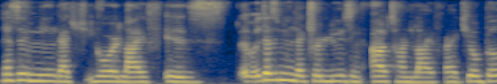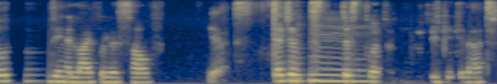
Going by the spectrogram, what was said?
it doesn't mean that your life is, it doesn't mean that you're losing out on life, right? You're building a life for yourself. Yes. I just just Mm. thought to speak to that.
